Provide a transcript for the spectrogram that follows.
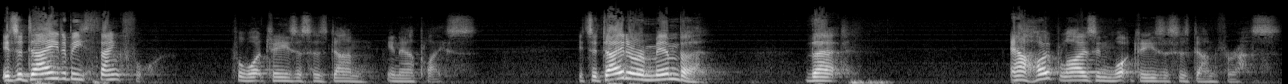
It's a day to be thankful for what Jesus has done in our place. It's a day to remember that our hope lies in what Jesus has done for us,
